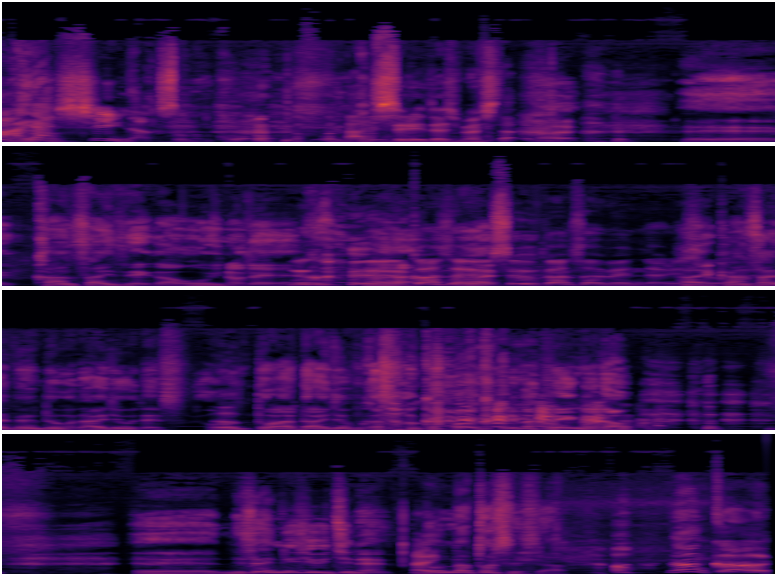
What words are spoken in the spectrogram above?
怪しいなそのこうあ失礼いたしました。はい、えー、関西勢が多いので。関西、はい、すぐ関西弁になりはい関西弁でも大丈夫です。本当は大丈夫かどうかわかりませんけど。えー、2021年、はい、どんな年でした？あなんか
